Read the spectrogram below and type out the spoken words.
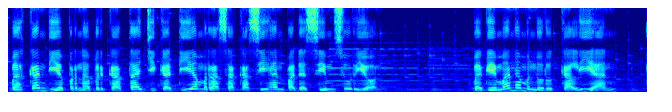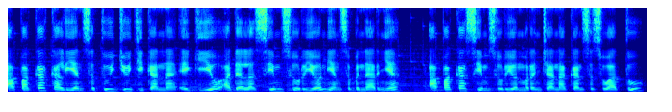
Bahkan dia pernah berkata jika dia merasa kasihan pada Sim Suryon. Bagaimana menurut kalian? Apakah kalian setuju jika Na Egyo adalah Sim Suryon yang sebenarnya? Apakah Sim Suryon merencanakan sesuatu?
